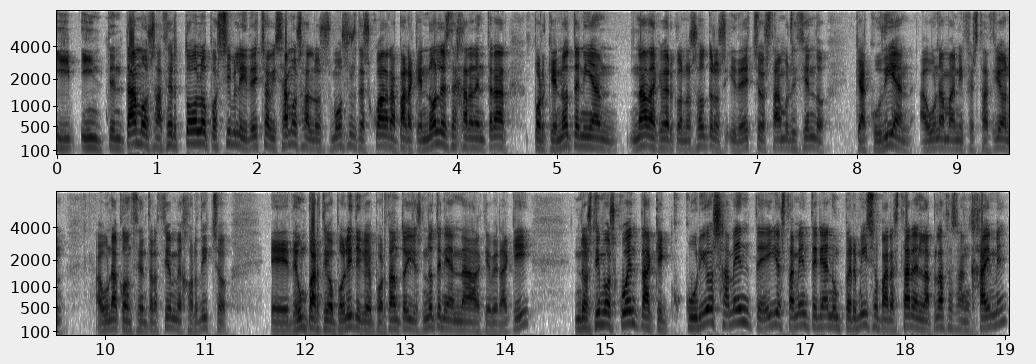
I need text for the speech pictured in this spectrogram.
e intentamos hacer todo lo posible y de hecho avisamos a los Mossos de Escuadra para que no les dejaran entrar porque no tenían nada que ver con nosotros. Y de hecho estábamos diciendo que acudían a una manifestación, a una concentración, mejor dicho, eh, de un partido político y por tanto ellos no tenían nada que ver aquí. Nos dimos cuenta que curiosamente ellos también tenían un permiso para estar en la Plaza San Jaime,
